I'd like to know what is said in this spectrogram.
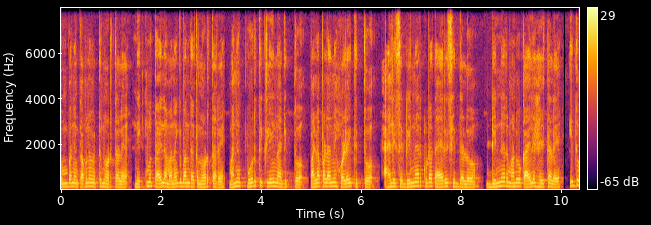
ತುಂಬಾನೇ ಗಮನವಿಟ್ಟು ನೋಡ್ತಾಳೆ. ನಿಕ್ ಮತ್ತು ಐಲ ಮನೆಗೆ ಬಂದಾಗ ನೋಡ್ತಾರೆ, ಮನೆ ಪೂರ್ತಿ ಕ್ಲೀನ್ ಆಗಿತ್ತು, ಪಳಪಳನೆ ಹೊಳೆಯುತ್ತಿತ್ತು. ಆಲಿಸ್ ಡಿನ್ನರ್ ಕೂಡ ತಯಾರಿಸಿದ್ದಳು. ಡಿನ್ನರ್ ಮಾಡುವ ಕಾಯಿಲೆ ಹೇಳ್ತಾಳೆ, ಇದು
